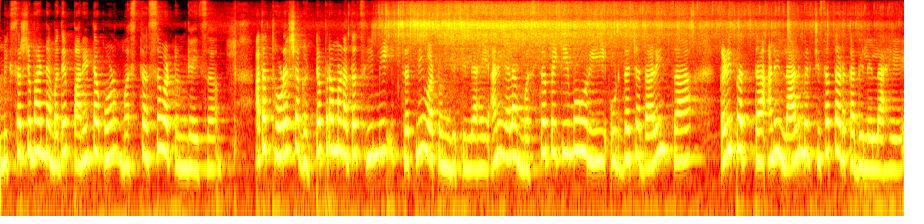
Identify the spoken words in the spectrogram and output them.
मिक्सरच्या भांड्यामध्ये पाणी टाकून मस्त असं वाटून घ्यायचं. आता थोड्याशा घट्ट प्रमाणातच ही मी चटणी वाटून घेतलेली आहे आणि याला मस्तपैकी मोहरी उडदाच्या डाळीचा कढीपत्ता आणि लाल मिरचीचा तडका दिलेला आहे.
